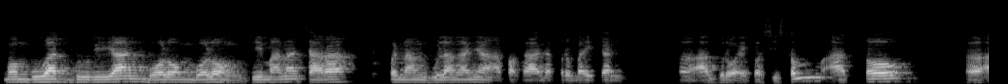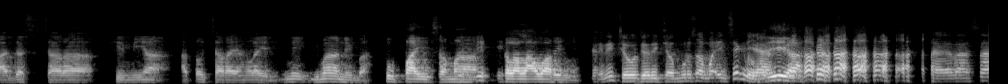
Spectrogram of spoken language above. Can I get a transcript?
Membuat durian bolong-bolong. Gimana cara penanggulangannya? Apakah ada perbaikan uh, agroekosistem atau uh, ada secara kimia atau cara yang lain. Ini gimana nih, Mbah? Tupai sama kelelawar ini. Ini jauh dari jamur sama insek loh, ya, Iya. saya rasa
